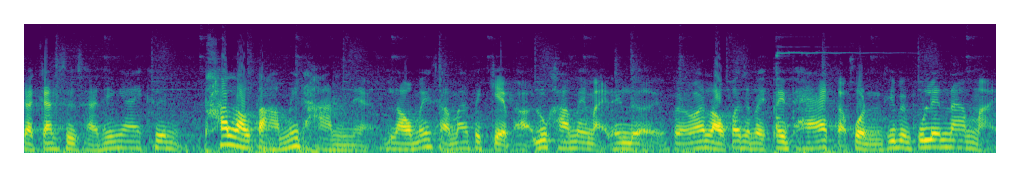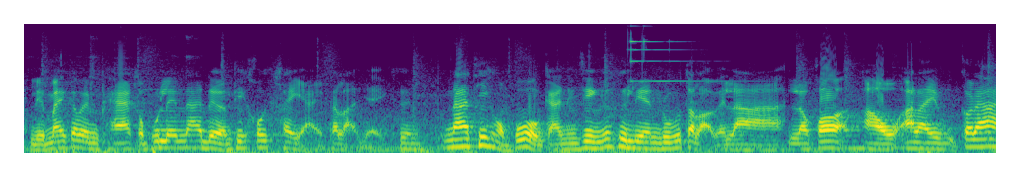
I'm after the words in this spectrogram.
จากการสื่อสารที่ง่ายขึ้น ถ้าเราตามไม่ทันเนี่ยเราไม่สามารถไปเก็บลูกค้าใหม่ๆได้เลยแปลว่าเราก็จะไปแพ้กับคนที่เป็นผู้เล่นหน้าใหม่ หรือไม่ก็เป็นแพ้กับผู้เล่นหน้าเดิมที่เขาขยายตลาดใหญ่ขึ้น หน้าที่ของผู้ประกอบการจริง ๆ ก็คือเรียนรู้ตลอดเวลา แล้วก็เอาอะไรก็ได้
